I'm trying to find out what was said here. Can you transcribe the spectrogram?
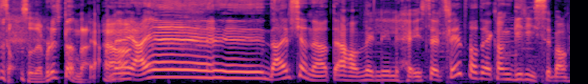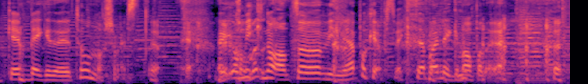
Så, det blir spennende. Ja, men jeg, der kjenner jeg at jeg har veldig høy selvtillit, at jeg kan grisebanke begge dere to når som helst. Ja. Om ikke noe annet så vinner jeg på kroppsvekt. Jeg bare legger meg oppå dere.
